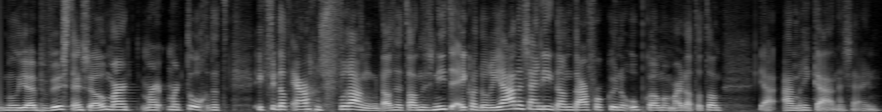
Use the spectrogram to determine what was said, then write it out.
milieubewust en zo, maar, maar, maar toch, dat, ik vind dat ergens wrang. Dat het dan dus niet de Ecuadorianen zijn die dan daarvoor kunnen opkomen, maar dat het dan ja, Amerikanen zijn.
